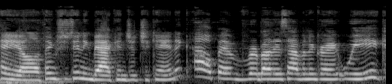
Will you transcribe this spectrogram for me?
Hey y'all, thanks for tuning back into Chickanic. I hope everybody's having a great week.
